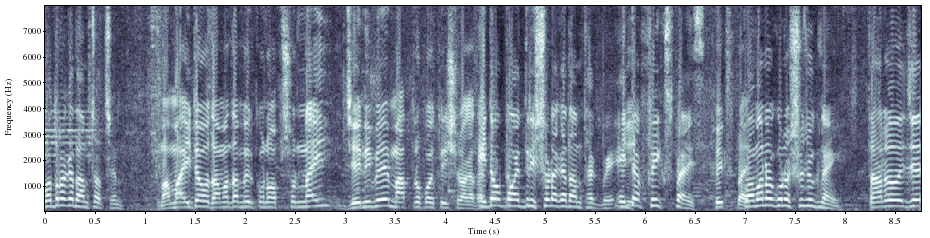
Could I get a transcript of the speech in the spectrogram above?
কত টাকা দাম চাচ্ছেন? মামা এটাও দামাদামের কোনো অপশন নাই। যে নিবে মাত্র পঁয়ত্রিশশো টাকা এটাও পঁয়ত্রিশশো টাকা দাম থাকবে। এটা ফিক্স প্রাইস Fixed price। কমানোর কোনো সুযোগ নাই। তাহলে ওই যে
